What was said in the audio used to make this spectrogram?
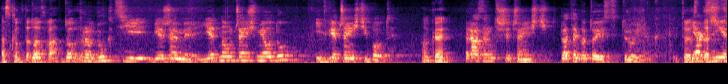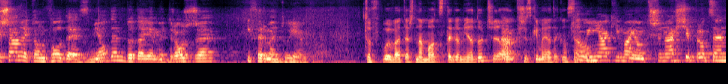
A skąd ta do, nazwa? do produkcji bierzemy jedną część miodu i dwie części wody. Okej. Razem trzy części, dlatego to jest trójniak. I to jest Jak też... zmieszamy tą wodę z miodem, dodajemy drożdże i fermentujemy. To wpływa też na moc tego miodu, czy Tak. one wszystkie mają taką samą? Trójniaki mają 13%,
